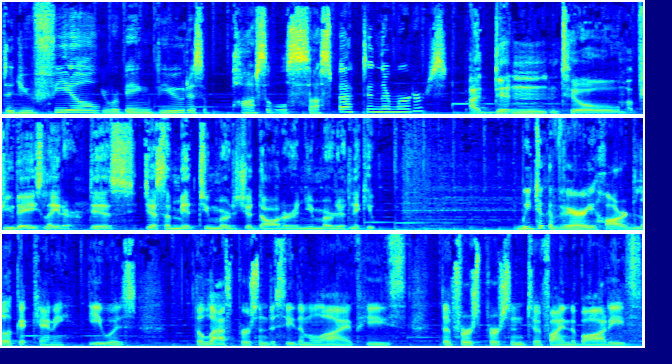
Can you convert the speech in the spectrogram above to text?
Did you feel you were being viewed as a possible suspect in their murders? I didn't until a few days later. This just admit you murdered your daughter and you murdered Nikki. We took a very hard look at Kenny. He was the last person to see them alive. He's the first person to find the bodies.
